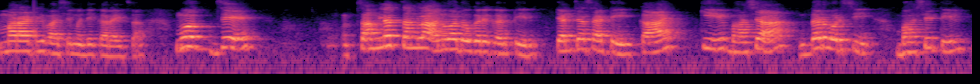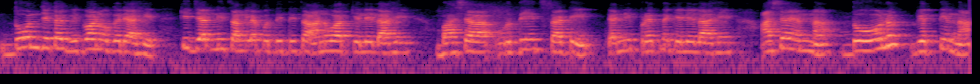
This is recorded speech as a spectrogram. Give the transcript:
मराठी भाषेमध्ये करायचा. मग जे चांगल्यात चांगला अनुवाद वगैरे करतील त्यांच्यासाठी काय? की भाषा दरवर्षी भाषेतील दोन जे काही विद्वान वगैरे आहेत की ज्यांनी चांगल्या पद्धतीचा अनुवाद केलेला आहे भाषा वृद्धीसाठी त्यांनी प्रयत्न केलेला आहे. अशा यांना दोन व्यक्तींना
